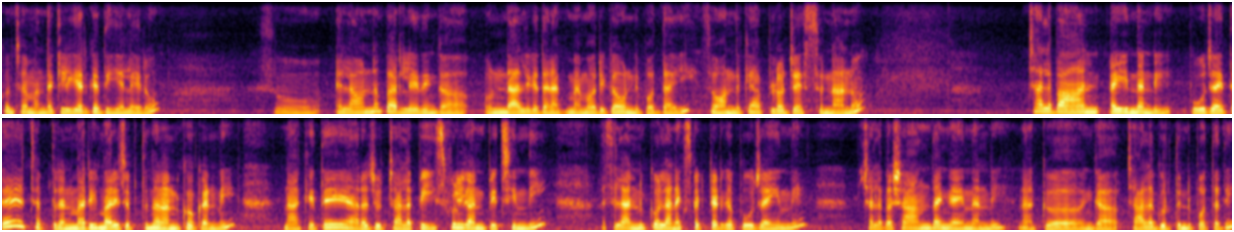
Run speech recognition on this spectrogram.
కొంచెం అంత క్లియర్గా తీయలేరు. సో ఎలా ఉన్నా పర్లేదు. ఇంకా ఉండాలి కదా. నాకు మెమొరీగా ఉండిపోతాయి. సో అందుకే అప్లోడ్ చేస్తున్నాను. చాలా బాగా అయ్యిందండి. పూజ అయితే చెప్తున్నాను. మరీ మరీ చెప్తున్నాను అనుకోకండి. నాకైతే ఆ రోజు చాలా పీస్ఫుల్గా అనిపించింది. అసలు అనుకోలే. అన్ఎక్స్పెక్టెడ్గా పూజ అయింది. చాలా ప్రశాంతంగా అయిందండి. నాకు ఇంకా చాలా గుర్తుండిపోతుంది.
